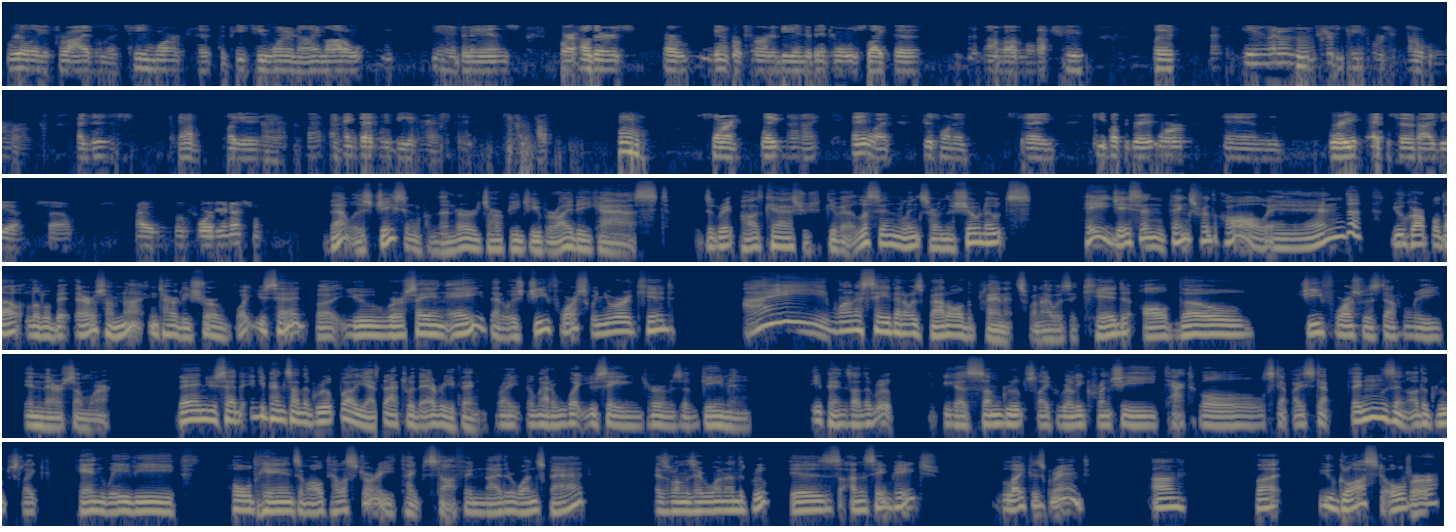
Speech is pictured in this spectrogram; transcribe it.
really thrive on the teamwork that the PT-109 model, you know, demands, where others are going to prefer to be individuals like the, the Sheep. But, you know, I don't know if the G-Force is going to work. I just have to play it. I think that would be interesting. Hmm. Sorry, late night. Anyway, just want to say keep up the great work and great episode idea. So I look forward to your next one. That was Jason from the Nerds RPG Variety Cast. It's a great podcast. You should give it a listen. Links are in the show notes. Hey, Jason, thanks for the call. And you garbled out a little bit there, so I'm not entirely sure what you said, but you were saying A, that it was G Force when you were a kid. I want to say that it was Battle of the Planets when I was a kid, although G Force was definitely in there somewhere. Then you said it depends on the group. Well, yes, that's with everything, right? No matter what you say in terms of gaming, depends on the group because some groups like really crunchy tactical step by step things, and other groups like hand wavy, hold hands and all tell a story type stuff. And neither one's bad as long as everyone on the group is on the same page. Life is grand. Um, but you glossed over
